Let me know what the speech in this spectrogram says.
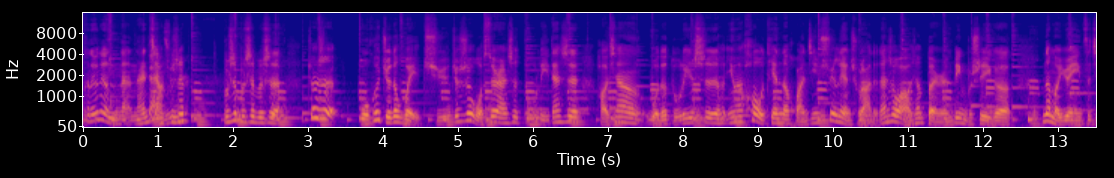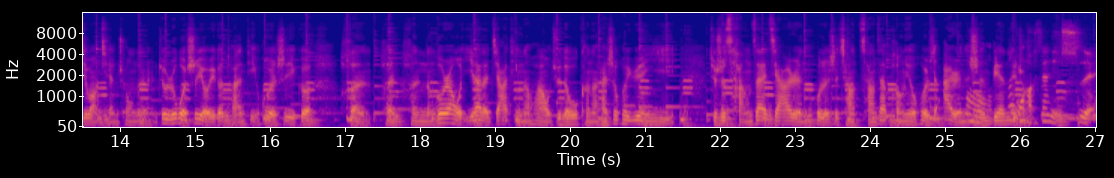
可能有点难难讲，就是不是不是不是，就是。我会觉得委屈，就是我虽然是独立，但是好像我的独立是因为后天的环境训练出来的，但是我好像本人并不是一个那么愿意自己往前冲的人。就如果是有一个团体或者是一个很很很能够让我依赖的家庭的话，我觉得我可能还是会愿意，就是藏在家人或者是藏藏在朋友或者是爱人的身边那种。那我好像也是哎。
